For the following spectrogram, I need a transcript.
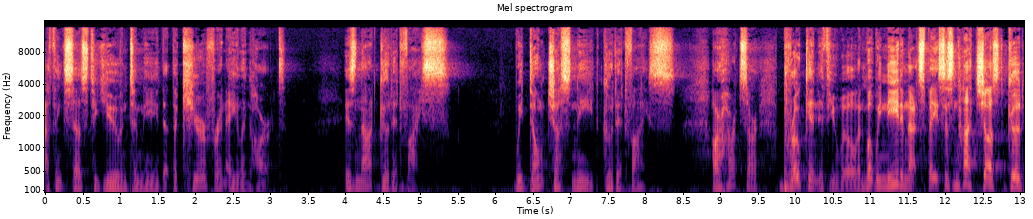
I think says to you and to me that the cure for an ailing heart is not good advice. We don't just need good advice. Our hearts are broken, if you will, and what we need in that space is not just good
